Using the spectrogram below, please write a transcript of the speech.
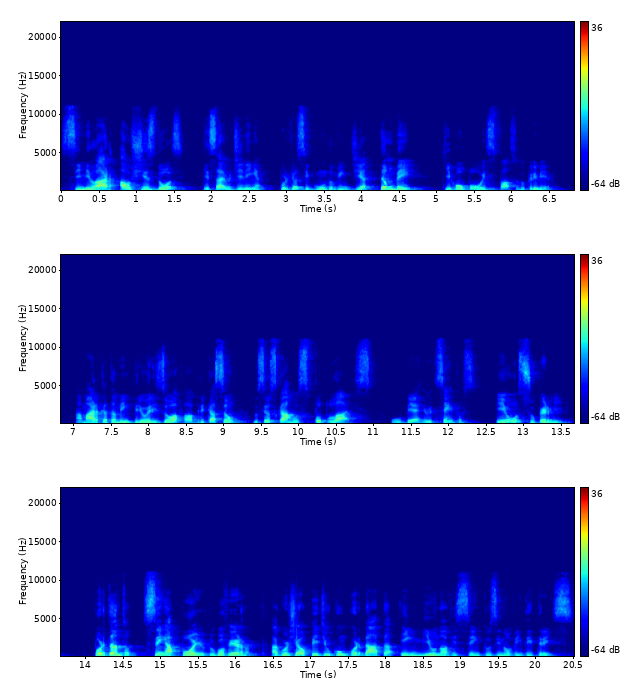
similar ao X12, que saiu de linha porque o segundo vendia tão bem que roubou o espaço do primeiro. A marca também priorizou a fabricação dos seus carros populares, o BR-800 e o Super Mini. Portanto, sem apoio do governo, a Gurgel pediu concordata em 1993.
